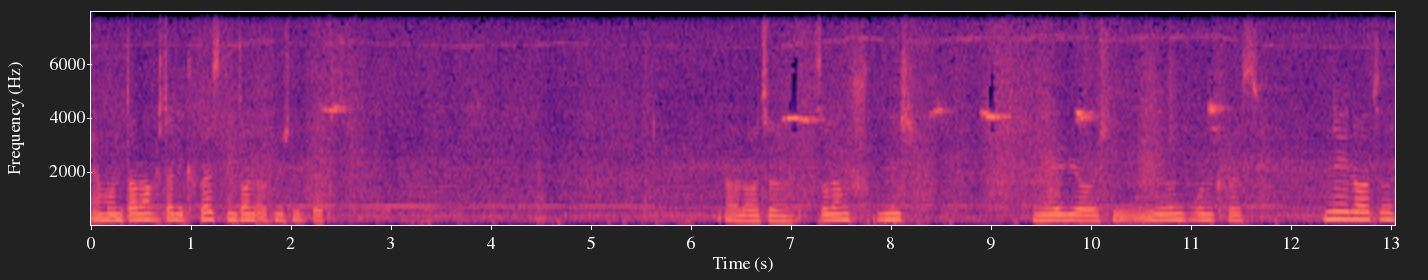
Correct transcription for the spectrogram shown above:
Ähm, und dann mache ich dann eine Quest und dann öffne ich eine Box. Ja, Leute, so lange spiele ich. Nee, hier habe ich nirgendwo eine Quest. Nee, Leute.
